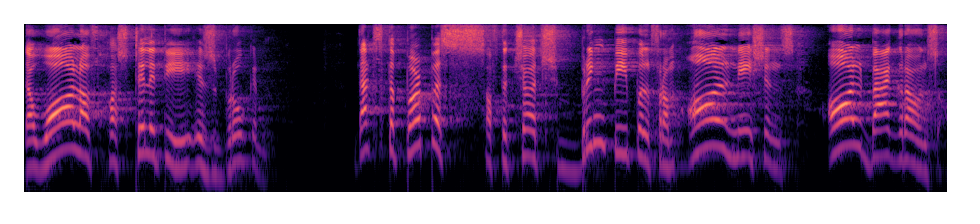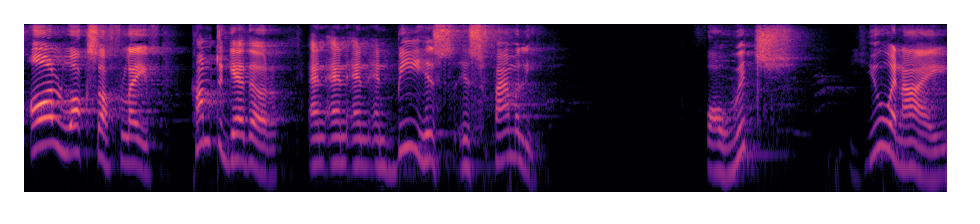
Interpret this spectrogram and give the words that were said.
The wall of hostility is broken. That's the purpose of the church. Bring people from all nations, all backgrounds, all walks of life, come together and, and, and, and be his, his family. For which you and I,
